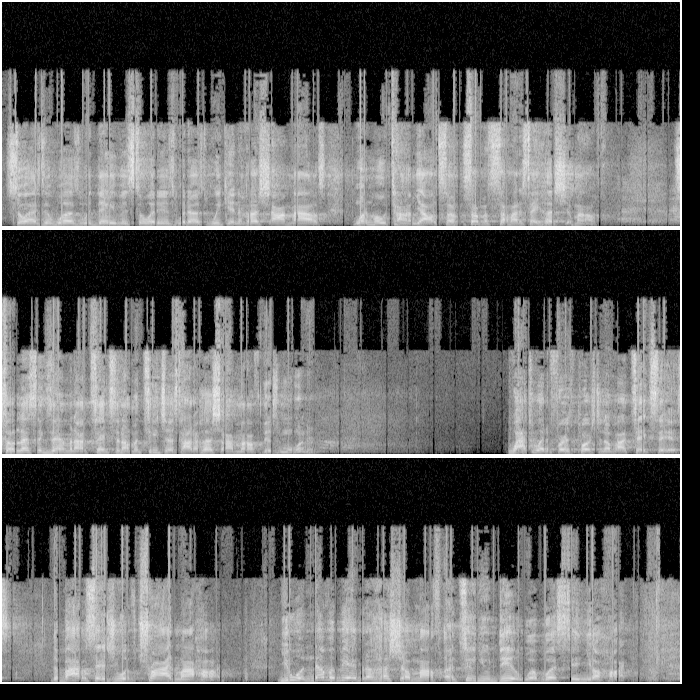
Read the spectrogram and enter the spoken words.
So as it was with David, so it is with us. We can hush our mouths. One more time, y'all. Some, somebody say, hush your mouth. So let's examine our text, and I'm going to teach us how to hush our mouth this morning. Watch what the first portion of our text says. The Bible says, You have tried my heart you will never be able to hush your mouth until you deal with what's in your heart.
